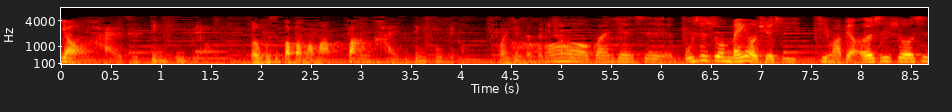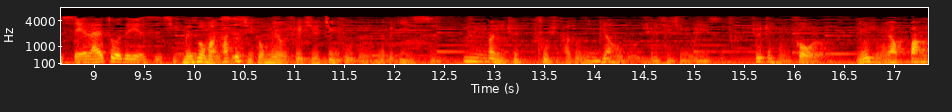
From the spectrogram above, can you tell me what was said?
要孩子定出表，而不是爸爸妈妈帮孩子定出表。关键在这里。哦，关键是不是说没有学习计划表，而是说是谁来做这件事情？没错嘛，他自己都没有学习进度的那个意识，嗯那你去 push 他说你要有学习进度意识，就已经很够了，你为什么要帮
